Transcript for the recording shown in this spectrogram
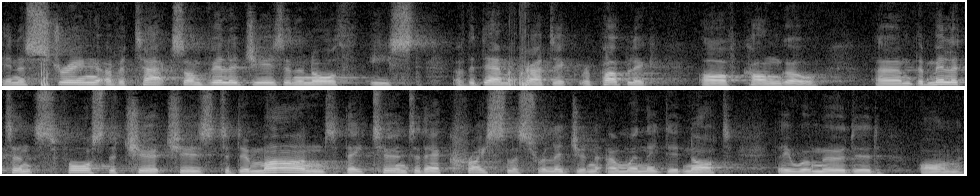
in a string of attacks on villages in the northeast of the Democratic Republic of Congo. Um, the militants forced the churches to demand they turn to their Christless religion, and when they did not, they were murdered on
